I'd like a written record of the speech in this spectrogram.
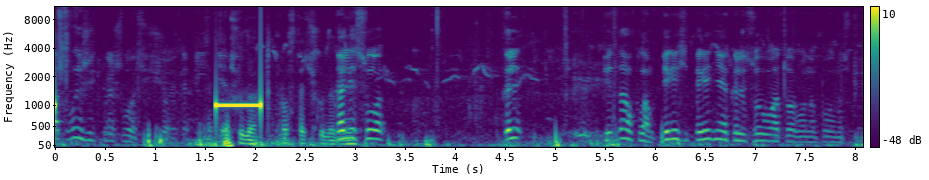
как выжить пришлось еще, это пиздец. Это чудо. Просто чудо. Колесо, коле... пизда в хлам, Пере- переднее колесо оторвано полностью.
